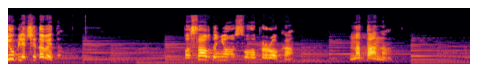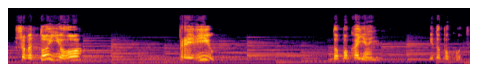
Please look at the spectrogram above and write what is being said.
люблячи Давида, послав до нього свого пророка Натана, щоб той його привів до покаяння і до покути.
